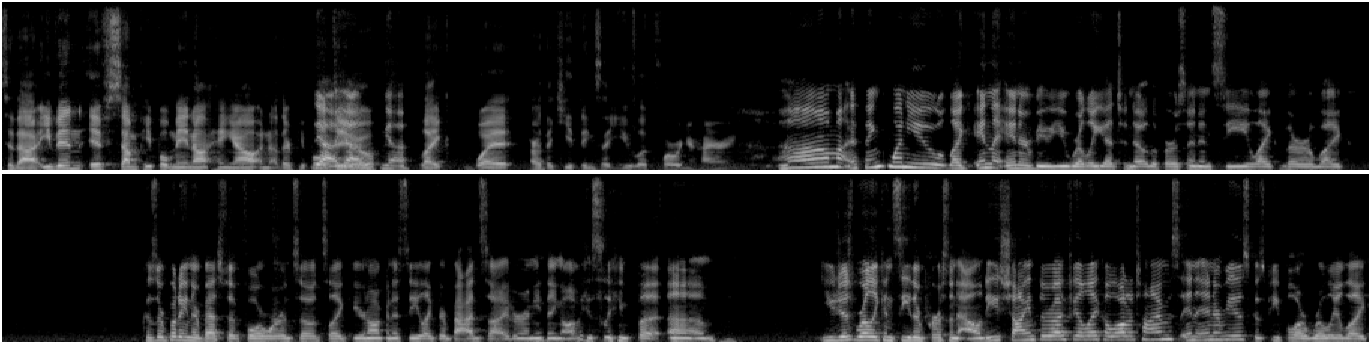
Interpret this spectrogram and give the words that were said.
to that? Even if some people may not hang out and other people Yeah. do, Yeah. Yeah. like what are the key things that you look for when you're hiring? Um, I think when you like in the interview, you really get to know the person and see like their like because they're putting their best foot forward. So it's like you're not going to see like their bad side or anything, obviously, but um, you just really can see their personalities shine through. I feel like a lot of times in interviews because people are really like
